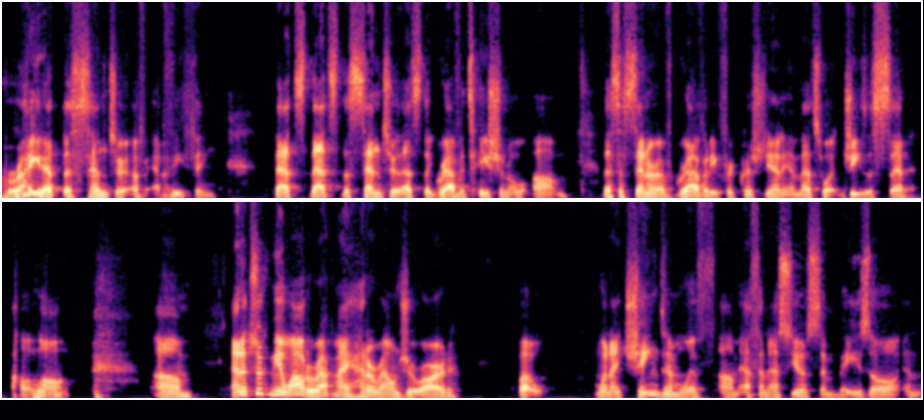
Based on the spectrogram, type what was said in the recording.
right at the center of everything. That's that's the center. That's the gravitational. Um, that's the center of gravity for Christianity, and that's what Jesus said all along. Um, and it took me a while to wrap my head around Girard, but when I chained him with um, Athanasius and Basil and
